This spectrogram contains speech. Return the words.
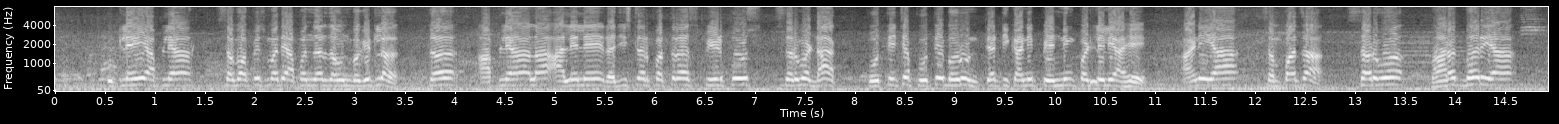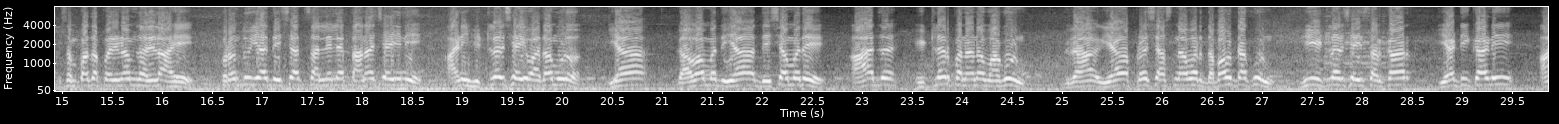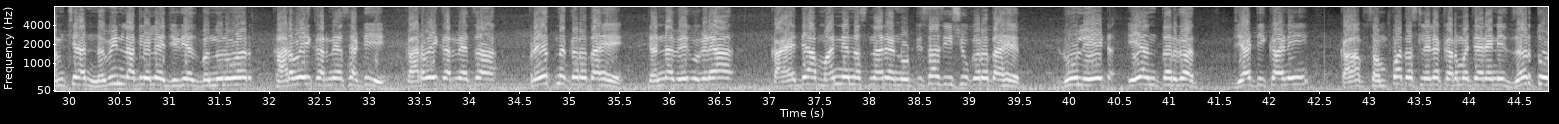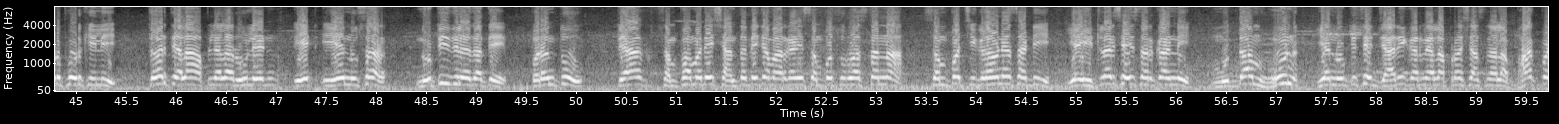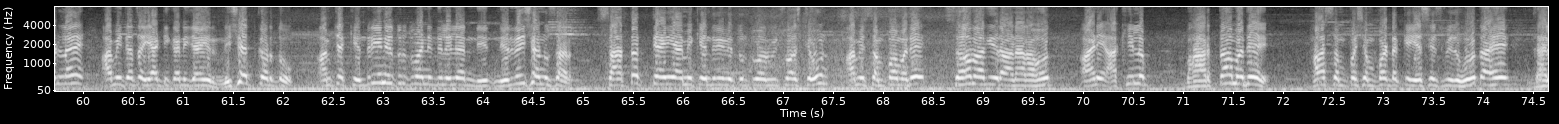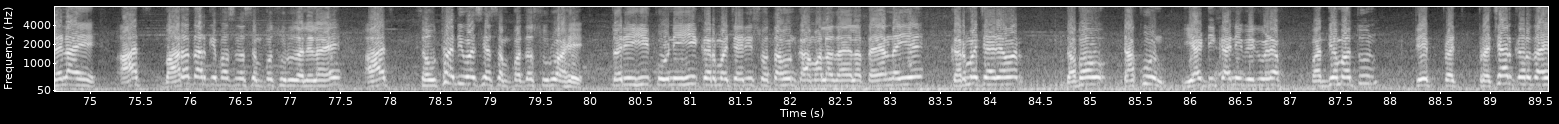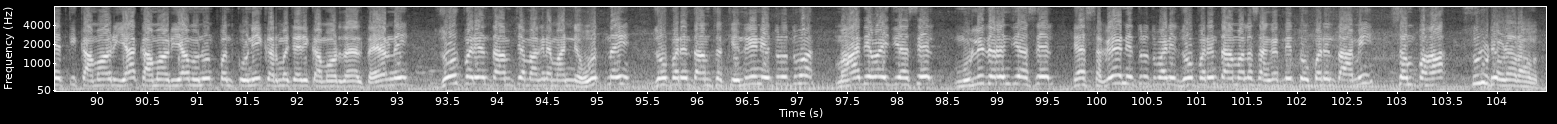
कुठल्याही आपल्या सब ऑफिसमध्ये आपण जर जाऊन बघितलं तर आपल्याला आलेले रजिस्टर पत्र स्पीड पोस्ट सर्व डाक पोतेच्या पोते भरून त्या ठिकाणी पेंडिंग पडलेली आहे. आणि या संपाचा सर्व भारतभर या संपाचा परिणाम झालेला आहे. परंतु या देशात चाललेल्या तानाशाहीने आणि हिटलरशाही वादामुळं या गावामध्ये या देशामध्ये आज हिटलरपणानं वागून ग्रा या प्रशासनावर दबाव टाकून ही हिटलरशाही सरकार या ठिकाणी आमच्या नवीन लागलेल्या जी डी एस बंधूंवर कारवाई करण्यासाठी कारवाई करण्याचा प्रयत्न करत आहे. त्यांना वेगवेगळ्या कायद्या मान्य नसणाऱ्या नोटिसाच इश्यू करत आहेत. रूल एट ए अंतर्गत ज्या ठिकाणी का संपत असलेल्या कर्मचाऱ्यांनी जर तोडफोड केली तर त्याला आपल्याला रूल एट एट एनुसार नोटीस दिल्या जाते. परंतु त्या संपामध्ये शांततेच्या मार्गाने संप सुरू असताना संप चिघळवण्यासाठी या हिटलरशाही सरकारने मुद्दाम होऊन या नोटिसेस जारी करण्याला प्रशासनाला भाग पडलाय. आम्ही त्याचा या ठिकाणी जाहीर निषेध करतो. आमच्या केंद्रीय नेतृत्वाने दिलेल्या नि- निर्देशानुसार सातत्याने आम्ही केंद्रीय नेतृत्वावर विश्वास ठेवून आम्ही संपामध्ये सहभागी राहणार आहोत. आणि अखिल भारतामध्ये हा संप शंभर टक्के यशस्वी होत आहे झालेला आहे. आज बारा तारखेपासून संप सुरू झालेला आहे. आज चौथा दिवस या संपाचा सुरू आहे. तरीही कोणीही कर्मचारी स्वतःहून कामाला जायला तयार नाही आहे कर्मचाऱ्यावर दबाव टाकून या ठिकाणी वेगवेगळ्या माध्यमातून ते प्र प्रचार करत आहेत की कामावर या कामावर या म्हणून पण कोणीही कर्मचारी कामावर जायला तयार नाही. जोपर्यंत आमच्या मागण्या मान्य होत नाही जोपर्यंत आमचं केंद्रीय नेतृत्व महादेवाईजी असेल मुरलीधरनजी असेल या सगळ्या नेतृत्वाने जोपर्यंत आम्हाला सांगत नाही तोपर्यंत आम्ही संप हा सुरू ठेवणार आहोत.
